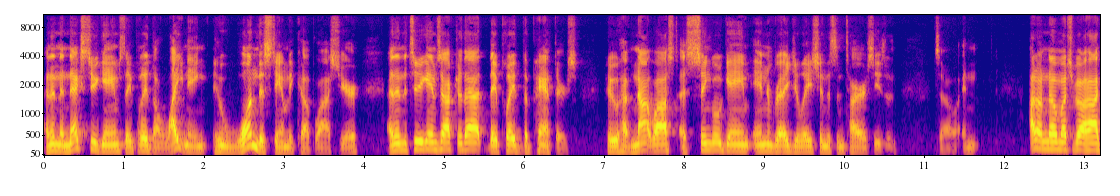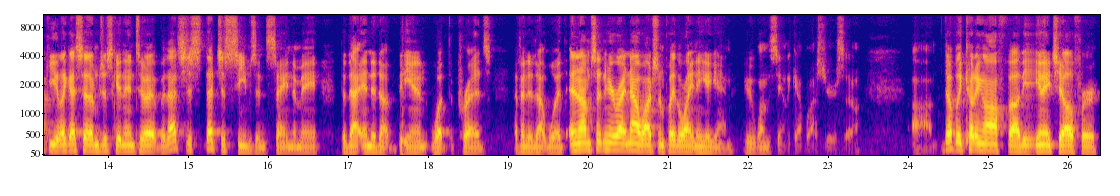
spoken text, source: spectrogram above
And then the next two games, they played the Lightning, who won the Stanley Cup last year. And then the two games after that, they played the Panthers, who have not lost a single game in regulation this entire season. So, and I don't know much about hockey. Like I said, I'm just getting into it, but that's just that just seems insane to me that that ended up being what the Preds have ended up with. And I'm sitting here right now watching them play the Lightning again, who won the Stanley Cup last year. So, uh, definitely cutting off uh, the NHL for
